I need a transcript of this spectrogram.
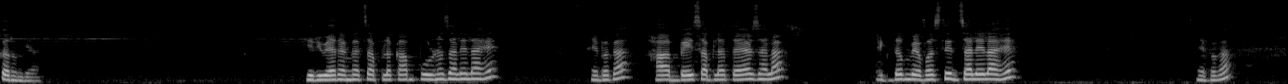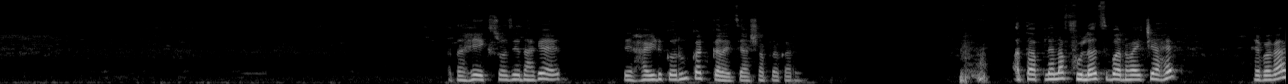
करून घ्या. हिरव्या रंगाचं आपलं काम पूर्ण झालेलं आहे. हे बघा. हा बेस आपला तयार झाला. एकदम व्यवस्थित झालेला आहे. हे बघा. आता हे एक्स्ट्रा जे धागे आहेत ते हाईड करून कट करायचे अशा प्रकारे. आता आपल्याला फुलंच बनवायची आहेत. हे बघा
